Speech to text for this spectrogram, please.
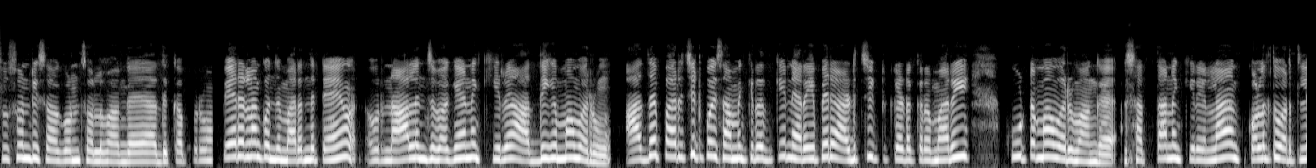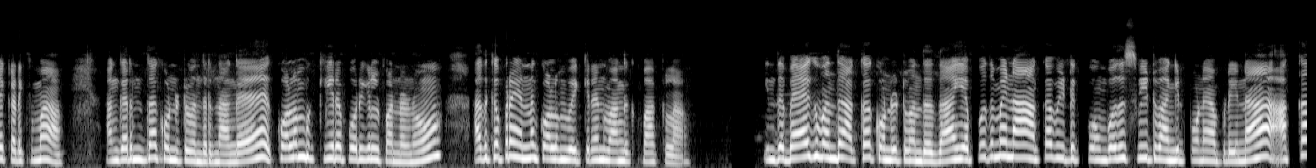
சுசுண்டி சாகுன்னு சொல்லுவாங்க. அதுக்கப்புறம் பேரெல்லாம் கொஞ்சம் மறந்துட்டேன். ஒரு நாலஞ்சு வகையான கீரை அதிகமாக வரும். அதை பறிச்சுட்டு போய் சமைக்கிறதுக்கே நிறைய பேர் அடிச்சுட்டு கிடக்குற மாதிரி கூட்டமாக வருவாங்க. சத்தான கீரைலாம் குளத்து ஓரத்துலேயே கிடைக்குமா? அங்கேருந்து தான் கொண்டுட்டு வந்திருந்தாங்க. குழம்பு கீரை பொரியல் பண்ணணும். அதுக்கப்புறம் என்ன குழம்பு வைக்கிறேன்னு வாங்க பார்க்கலாம். இந்த பேக் வந்து அக்கா கொண்டுட்டு வந்தது தான் எப்போதுமே நான் அக்கா வீட்டுக்கு போகும்போது ஸ்வீட் வாங்கிட்டு போனேன் அப்படின்னா அக்கா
